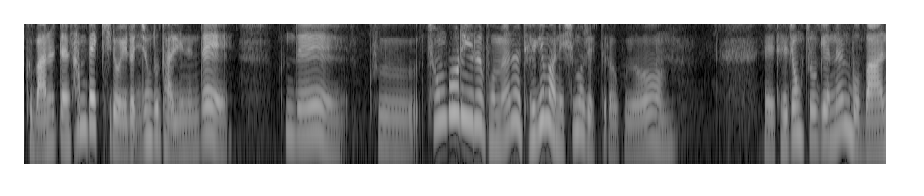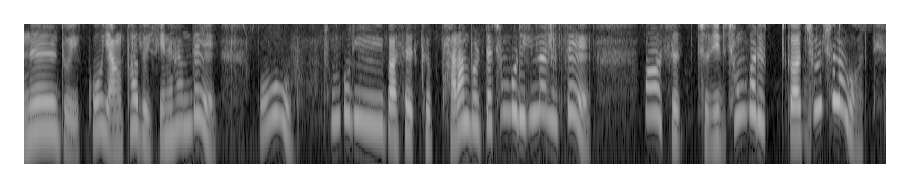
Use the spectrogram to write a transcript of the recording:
그 많을 땐 300km 이런, 이 정도 달리는데, 근데 그 청보리를 보면은 되게 많이 심어져 있더라고요. 네, 대정 쪽에는 뭐 마늘도 있고 양파도 있기는 한데, 오, 청보리 밭에 그 바람 불 때 청보리 휘날릴 때, 아, 진짜 저 이 청보리가 춤추는 것 같아요.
